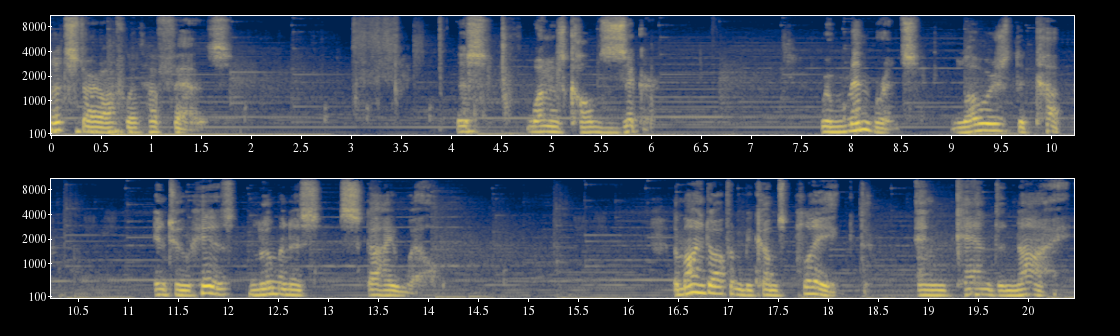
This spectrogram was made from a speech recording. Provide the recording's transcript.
Let's start off with Hafez. This one is called Zikr. Remembrance lowers the cup into his luminous sky well. The mind often becomes plagued and can deny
